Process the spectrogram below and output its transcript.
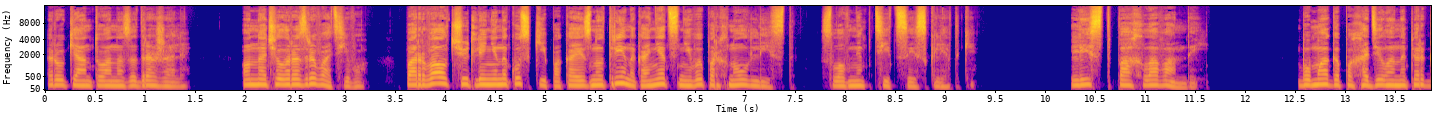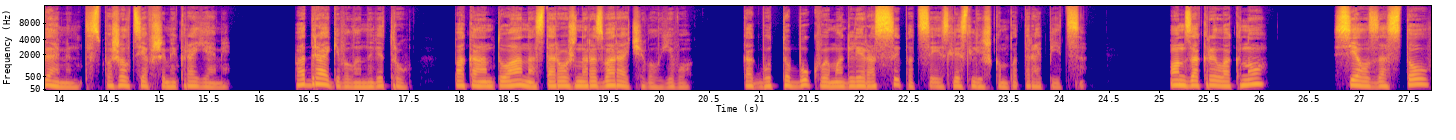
Руки Антуана задрожали. Он начал разрывать его. Порвал чуть ли не на куски, пока изнутри, наконец, не выпорхнул лист, словно птица из клетки. Лист пах лавандой. Бумага походила на пергамент с пожелтевшими краями. Подрагивала на ветру, пока Антуан осторожно разворачивал его, как будто буквы могли рассыпаться, если слишком поторопиться. Он закрыл окно, сел за стол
